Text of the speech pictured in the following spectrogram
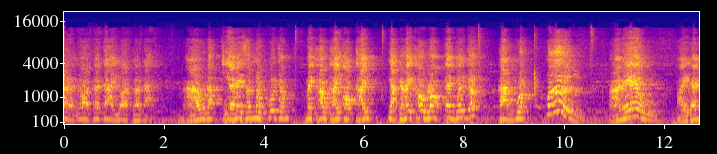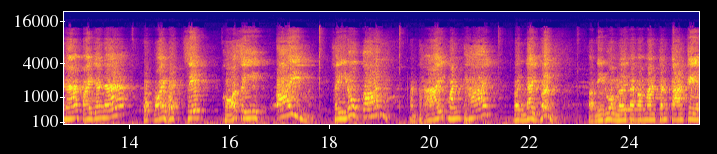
อยอดก็ได้ยอดก็ได้ เอาละเชียร์ให้สนุกผู้ชม ไม่เข้าใครออกใคร อยากจะให้เข้ารอบแต้มเยอะๆ ข้างบวกมือ มาเร็ว ไปแล้วนะ ไปแล้วนะหกร้อยหกสิบขอสี่ไปสี่ลูกก่อน มันท้ายมันท้าย เบิ้ลได้เบิ้ลตอนนี้ล่วงเลยไปประมาณกลางกลางเกม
